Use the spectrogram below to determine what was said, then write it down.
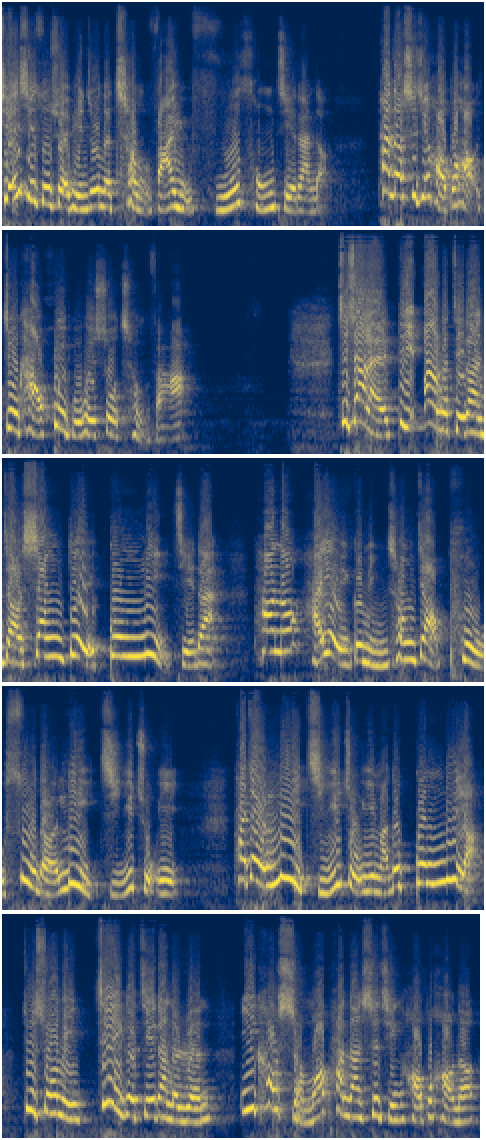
前习俗水平中的惩罚与服从阶段的，判断事情好不好就看会不会受惩罚。接下来第二个阶段叫相对功利阶段，它呢还有一个名称叫朴素的利己主义。它叫利己主义嘛，都功利了，就说明这个阶段的人依靠什么判断事情好不好呢？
